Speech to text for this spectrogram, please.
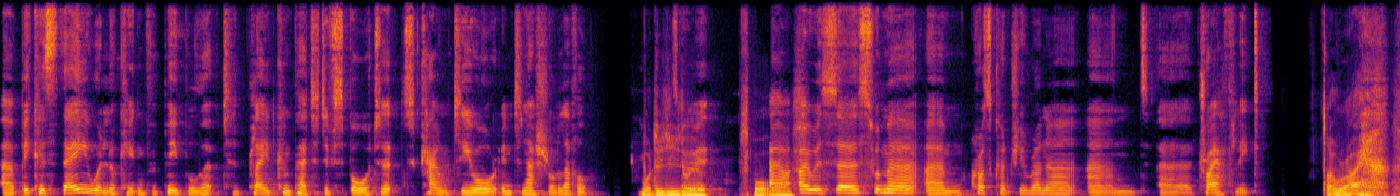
uh, because they were looking for people that had played competitive sport at county or international level. What did you so do? It, sport uh, I was a swimmer, um, cross country runner, and uh, triathlete. Oh, right.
